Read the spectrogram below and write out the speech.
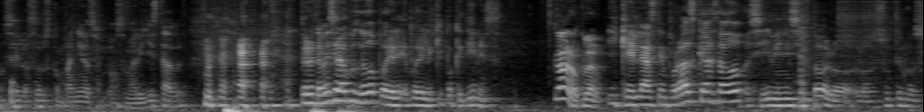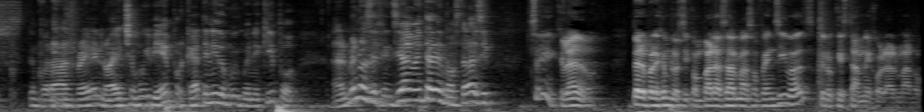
no sé, los otros compañeros, los amarillistas, pero también se le ha juzgado por el, por el equipo que tienes. Claro, claro. Y que las temporadas que ha estado, sí, bien es cierto, lo- los últimos temporadas Raven lo ha hecho muy bien porque ha tenido muy buen equipo. Al menos defensivamente ha demostrado decir, Sí, claro. Pero, por ejemplo, si comparas armas ofensivas, creo que está mejor armado.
